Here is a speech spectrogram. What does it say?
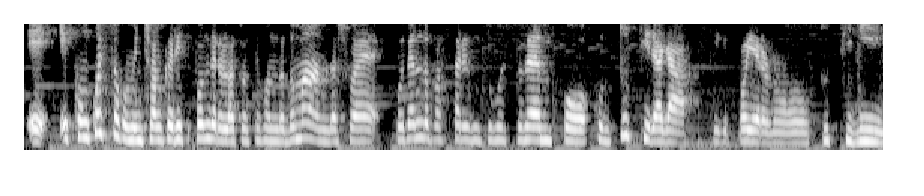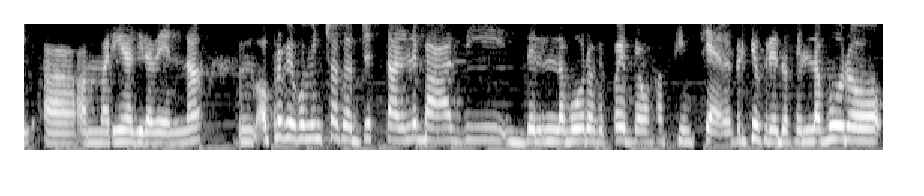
E, e, con questo comincio anche a rispondere alla tua seconda domanda, cioè potendo passare tutto questo tempo con tutti i ragazzi, che poi erano tutti lì a, a Marina di Ravenna, um, ho proprio cominciato a gettare le basi del lavoro che poi abbiamo fatto insieme, perché io credo che il lavoro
